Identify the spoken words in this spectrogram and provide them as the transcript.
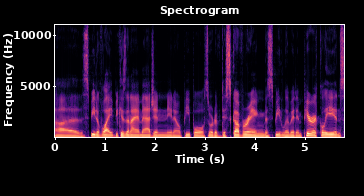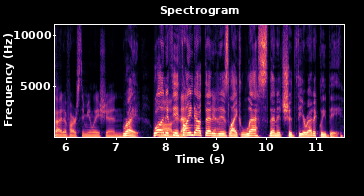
uh, the speed of light, because then I imagine you know people sort of discovering the speed limit empirically inside of our simulation. Right. Well, and Um, if they and that- find out that it yeah. is like less than it should theoretically be,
